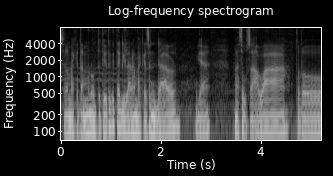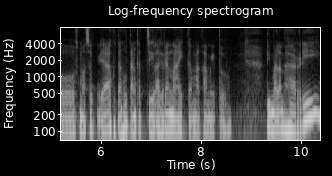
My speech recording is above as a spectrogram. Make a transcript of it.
selama kita menuntut itu kita dilarang pakai sendal ya. Masuk sawah terus masuk ya hutan-hutan kecil akhirnya naik ke makam itu. Di malam hari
